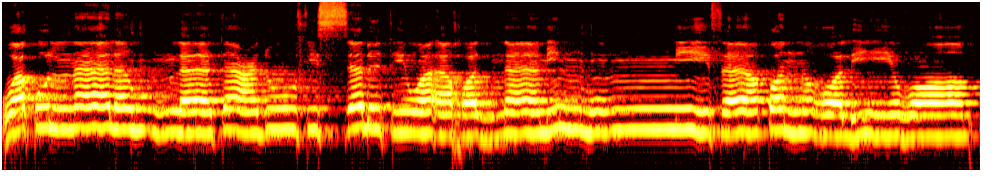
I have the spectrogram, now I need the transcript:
وقلنا لهم لا تعدوا في السبت وأخذنا منهم ميثاقا غليظا.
